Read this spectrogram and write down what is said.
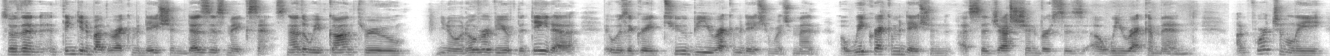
So then, in thinking about the recommendation, does this make sense? Now that we've gone through, you know, an overview of the data, it was a grade 2B recommendation, which meant a weak recommendation, a suggestion versus a we recommend unfortunately,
